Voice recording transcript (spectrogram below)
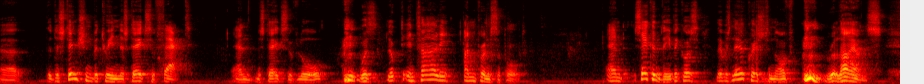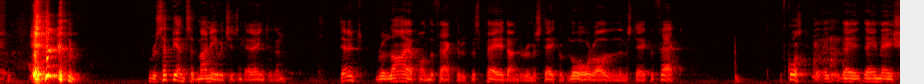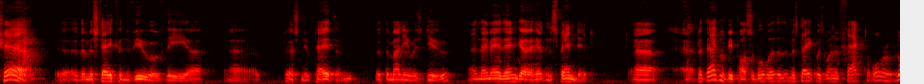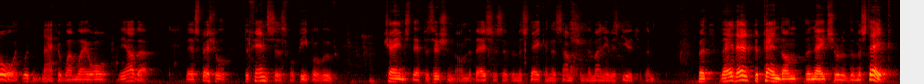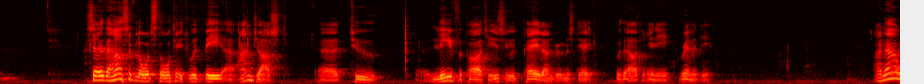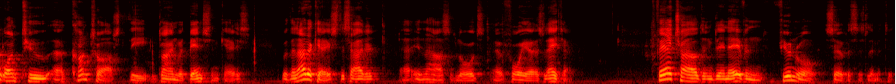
Uh, the distinction between mistakes of fact and mistakes of law was looked entirely unprincipled. And secondly, because there was no question of reliance. Recipients of money which isn't owing to them don't rely upon the fact that it was paid under a mistake of law rather than the mistake of fact. Course, they, they may share uh, the mistaken view of the uh, uh, person who paid them that the money was due, and they may then go ahead and spend it. Uh, but that would be possible whether the mistake was one of fact or of law. It wouldn't matter one way or the other. There are special defenses for people who've changed their position on the basis of a mistaken assumption the money was due to them. But they don't depend on the nature of the mistake. So the House of Lords thought it would be uh, unjust uh, to leave the parties who had paid under a mistake without any remedy. I now want to uh, contrast the Kleinwort Benson case with another case decided uh, in the House of Lords uh, four years later. Fairchild and Glenhaven Funeral Services Limited.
